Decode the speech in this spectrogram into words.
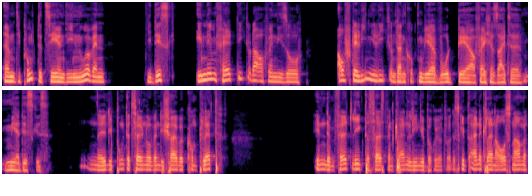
Ähm, die Punkte zählen die nur, wenn die Disk in dem Feld liegt oder auch wenn die so auf der Linie liegt und dann gucken wir, wo der auf welcher Seite mehr Disk ist. Nee, die Punkte zählen nur, wenn die Scheibe komplett in dem Feld liegt, das heißt, wenn keine Linie berührt wird. Es gibt eine kleine Ausnahme,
